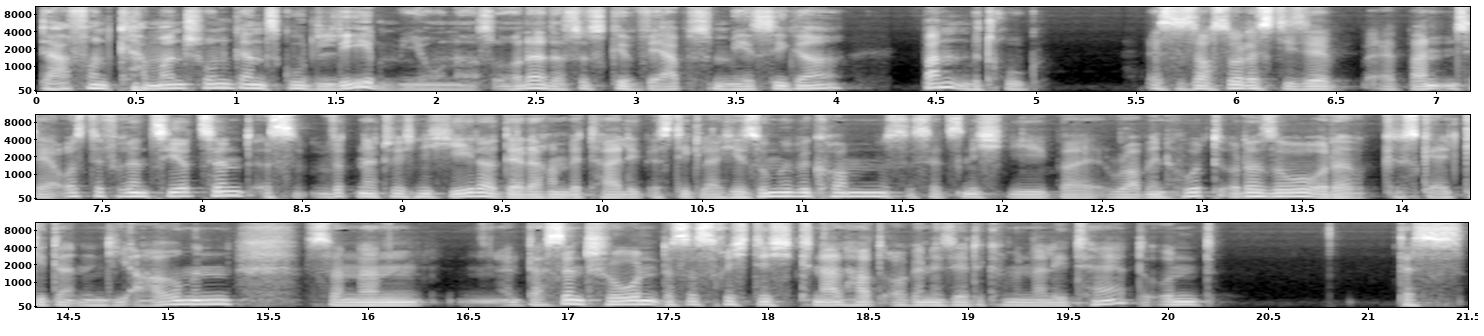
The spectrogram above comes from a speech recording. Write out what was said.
davon kann man schon ganz gut leben, Jonas, oder? Das ist gewerbsmäßiger Bandenbetrug. Es ist auch so, dass diese äh, Banden sehr ausdifferenziert sind. Es wird natürlich nicht jeder, der daran beteiligt ist, die gleiche Summe bekommen. Es ist jetzt nicht wie bei Robin Hood oder so oder das Geld geht dann in die Armen, sondern das sind schon, das ist richtig knallhart organisierte Kriminalität und das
